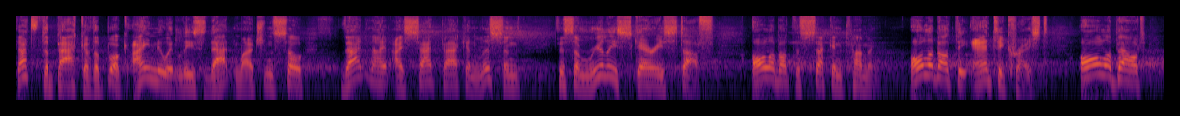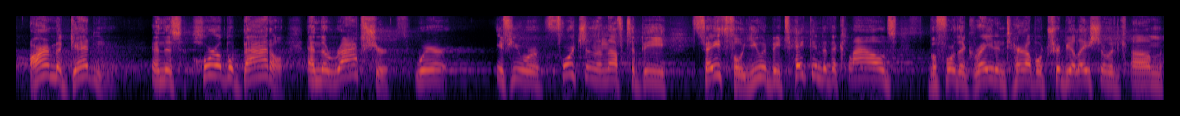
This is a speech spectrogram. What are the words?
that's the back of the book. I knew at least that much. And so that night I sat back and listened to some really scary stuff, all about the second coming, all about the Antichrist, all about Armageddon and this horrible battle and the rapture where if you were fortunate enough to be faithful, you would be taken to the clouds before the great and terrible tribulation would come.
